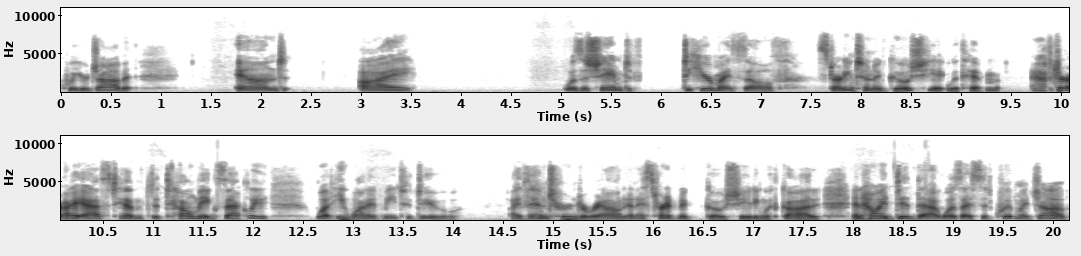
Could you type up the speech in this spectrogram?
quit your job. And I was ashamed to hear myself starting to negotiate with him after I asked him to tell me exactly what he wanted me to do. I then turned around and I started negotiating with God. And how I did that was I said, Quit my job.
